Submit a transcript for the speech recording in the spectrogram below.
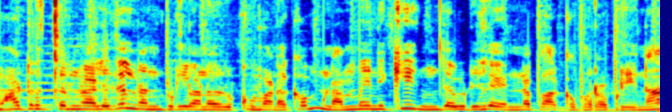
மாற்றுத்திறனாளிகள் நண்பர்கள் அனைவருக்கும் வணக்கம். நம்ம இன்னைக்கு இந்த வீடியோவில் என்ன பார்க்க போறோம் அப்படின்னா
